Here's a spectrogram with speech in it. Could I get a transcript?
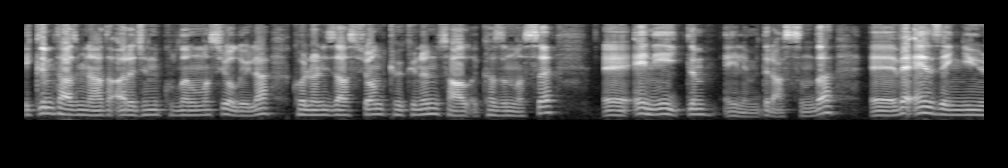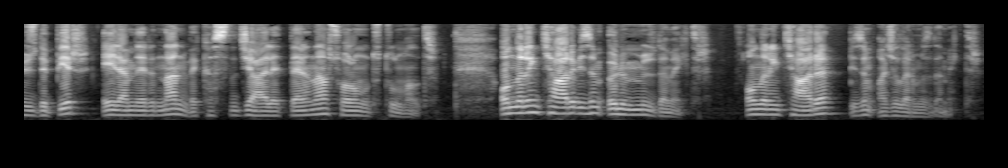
İklim tazminatı aracının kullanılması yoluyla kolonizasyon kökünün kazınması e, en iyi iklim eylemidir aslında e, ve en zengin yüzde bir eylemlerinden ve kasıtlı cehaletlerinden sorumlu tutulmalıdır. Onların karı bizim ölümümüz demektir. Onların karı bizim acılarımız demektir.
